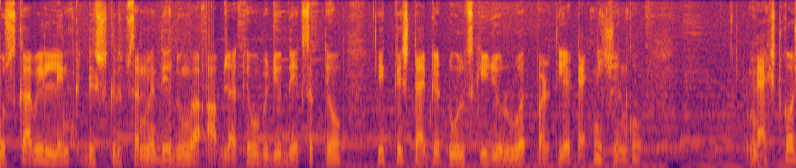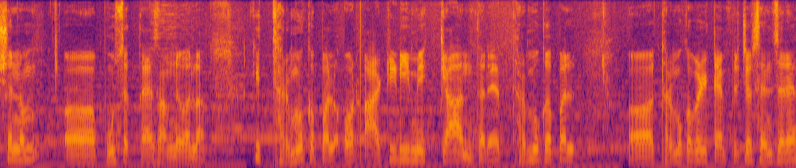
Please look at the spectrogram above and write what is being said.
उसका भी लिंक डिस्क्रिप्शन में दे दूँगा, आप जाके वो वीडियो देख सकते हो कि किस टाइप के टूल्स की ज़रूरत पड़ती है टेक्नीशियन को। नेक्स्ट क्वेश्चन हम पूछ सकता है सामने वाला कि थर्मोकपल और आरटीडी में क्या अंतर है? थर्मोकपल थर्मोकपल टेम्परेचर सेंसर है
